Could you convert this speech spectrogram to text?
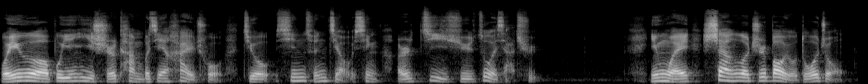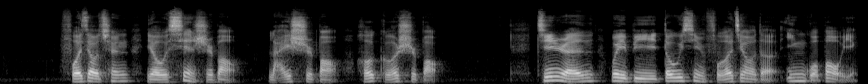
为恶不因一时看不见害处就心存侥幸而继续做下去，因为善恶之报有多种，佛教称有现世报、来世报和隔世报。今人未必都信佛教的因果报应，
